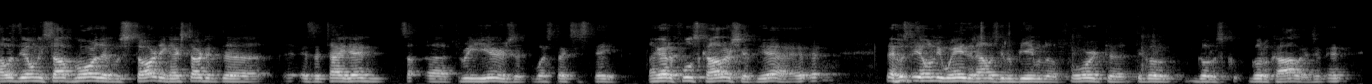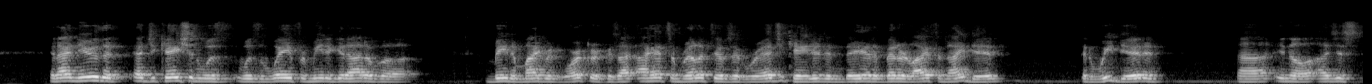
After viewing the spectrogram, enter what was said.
I was the only sophomore that was starting. I started the as a tight end uh, three years at West Texas State. I got a full scholarship. Yeah, that was the only way that I was going to be able to afford to, to go to go to go to college, and, and and I knew that education was was the way for me to get out of uh, being a migrant worker because I, I had some relatives that were educated and they had a better life than I did, than we did, and uh, you know I just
